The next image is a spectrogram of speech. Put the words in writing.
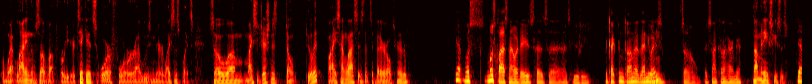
lining themselves up for either tickets or for uh, losing their license plates. So um, my suggestion is don't do it. Buy sunglasses. That's a better alternative. Yeah, most most glass nowadays has a, has a UV protectant on it, anyways. Mm-hmm. So it's not going to harm you. Not many excuses. Yeah.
